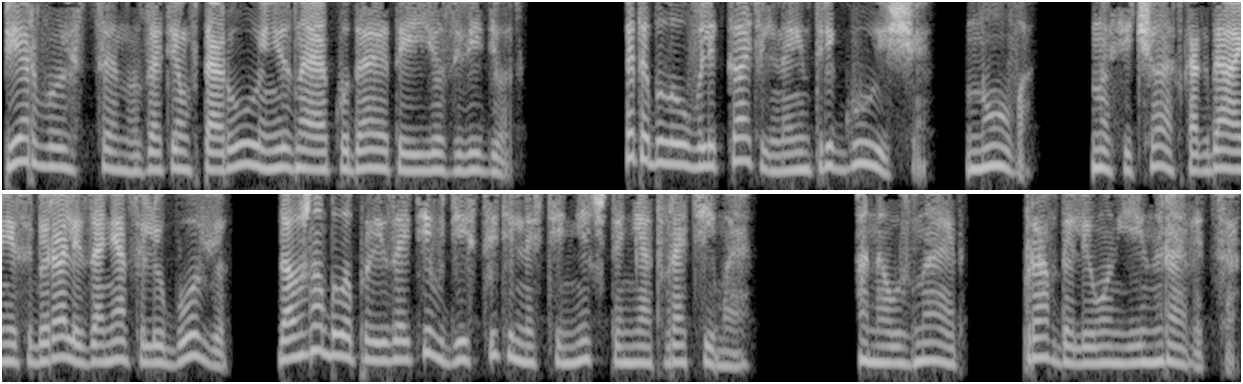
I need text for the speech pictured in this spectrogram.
Первую сцену, затем вторую, не зная, куда это ее заведет. Это было увлекательно, интригующе, ново. Но сейчас, когда они собирались заняться любовью, должно было произойти в действительности нечто неотвратимое. Она узнает, правда ли он ей нравится,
